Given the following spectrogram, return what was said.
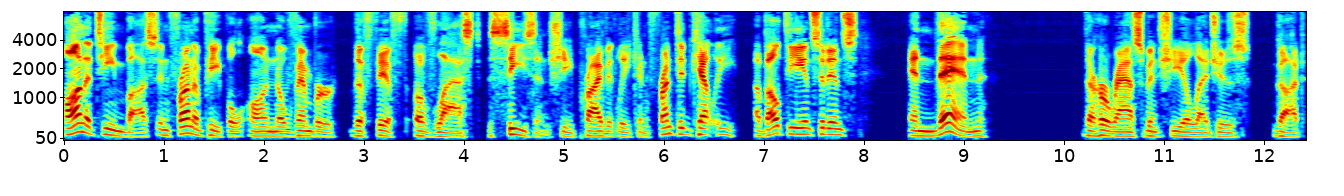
on a team bus in front of people on November the 5th of last season. She privately confronted Kelly about the incidents, and then the harassment she alleges got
